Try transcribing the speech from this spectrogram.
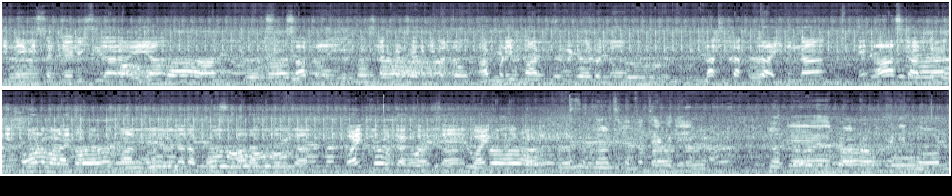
ਜਿੰਨੇ ਵੀ ਸੱਜਣ ਰਿਸ਼ਤੇਦਾਰ ਆਏ ਆ, ਸਭ ਨੂੰ ਲੱਖਣ ਸਿੰਘ ਜੀ ਵੱਲੋਂ, ਆਪਣੇ ਮਾਰਕੀਟ ਕਮੇਟੀ ਵੱਲੋਂ ਲੱਖ ਲੱਖ ਵਧਾਈ ਦਿੰਦਾ। ਤੇ ਆਸ ਕਰਦਾ ਕਿ ਆਉਣ ਵਾਲਾ ਜਿਹੜਾ ਪਰਮਾਤਮਾ ਇਹਨਾਂ ਦਾ ਬਹੁਤ ਸਾਰਾ ਹੋਵੇਗਾ ਵਾਹਿਗੁਰੂ ਜੀ ਕਾ ਖਾਲਸਾ, ਵਾਹਿਗੁਰੂ ਜੀ ਕੀ ਫਤਿਹ। ਜੋ ਕਿ ਮਾਰਕੀਟ ਦੀ ਪੋਰਟ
